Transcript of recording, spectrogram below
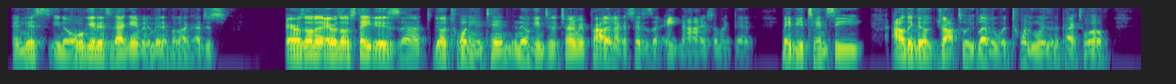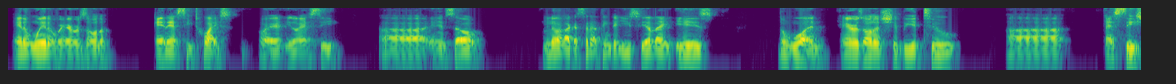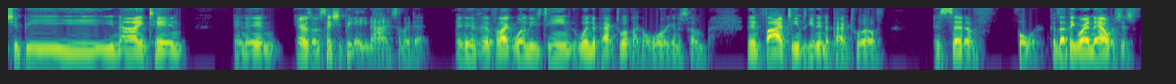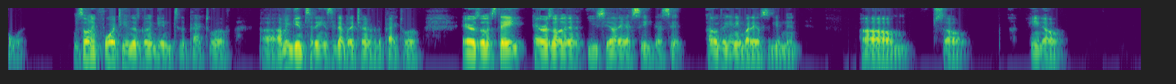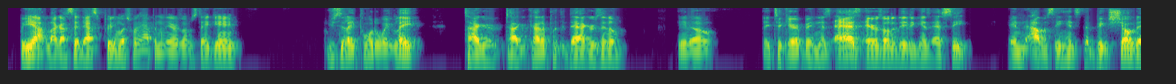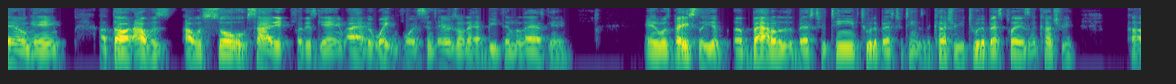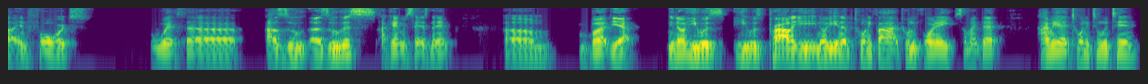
and this, you know, we'll get into that game in a minute, but like I just Arizona, Arizona State is uh, you know 20 and 10, and they'll get into the tournament. Probably, like I said, is an 8 9, something like that. Maybe a 10 seed. I don't think they'll drop to 11 with 20 wins in the Pac 12 and a win over Arizona and SC twice or you know SC. Uh, and so, you know, like I said, I think that UCLA is the one. Arizona should be a two. Uh, SC should be nine, ten, and then Arizona State should be eight, nine, something like that. And then if like one of these teams win the Pac-12, like a Oregon or something, then five teams get into Pac-12 instead of four. Because I think right now it's just four. It's only four teams that's going to get into the Pac-12. Uh, I mean, getting to the NCAA tournament in the Pac-12. Arizona State, Arizona, UCLA, SC. That's it. I don't think anybody else is getting in. Um, so, you know, but yeah, like I said, that's pretty much what happened in the Arizona State game. UCLA pulled away late. Tiger, Tiger kind of put the daggers in them. You know, they took care of business as Arizona did against SC, and obviously, hence the big showdown game. I thought I was I was so excited for this game. I had been waiting for it since Arizona had beat them the last game. And it was basically a, a battle of the best two teams, two of the best two teams in the country, two of the best players in the country uh, in forwards with uh, Azu, Azuolas. I can't even say his name. Um, but yeah, you know, he was he was probably, you know, he ended up 25, 24 and 8, something like that. Jaime had 22 and 10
